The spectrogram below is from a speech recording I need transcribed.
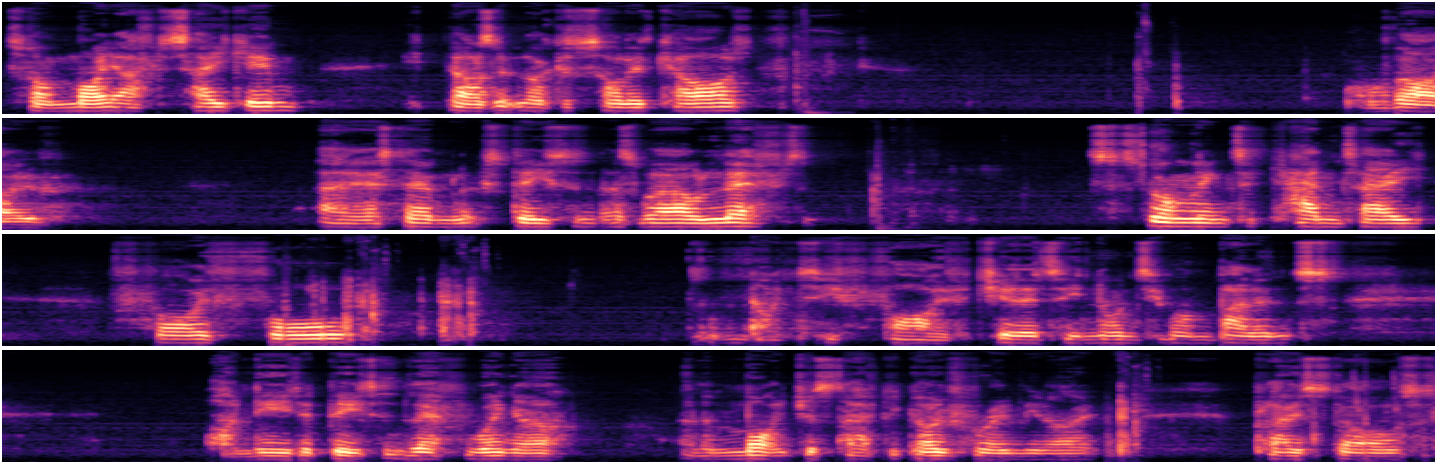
So I might have to take him. He does look like a solid card. Although ASM looks decent as well. Left Strong link to Kante. 5'4". 95 agility, 91 balance. I need a decent left winger. And I might just have to go for him, you know. Play styles.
